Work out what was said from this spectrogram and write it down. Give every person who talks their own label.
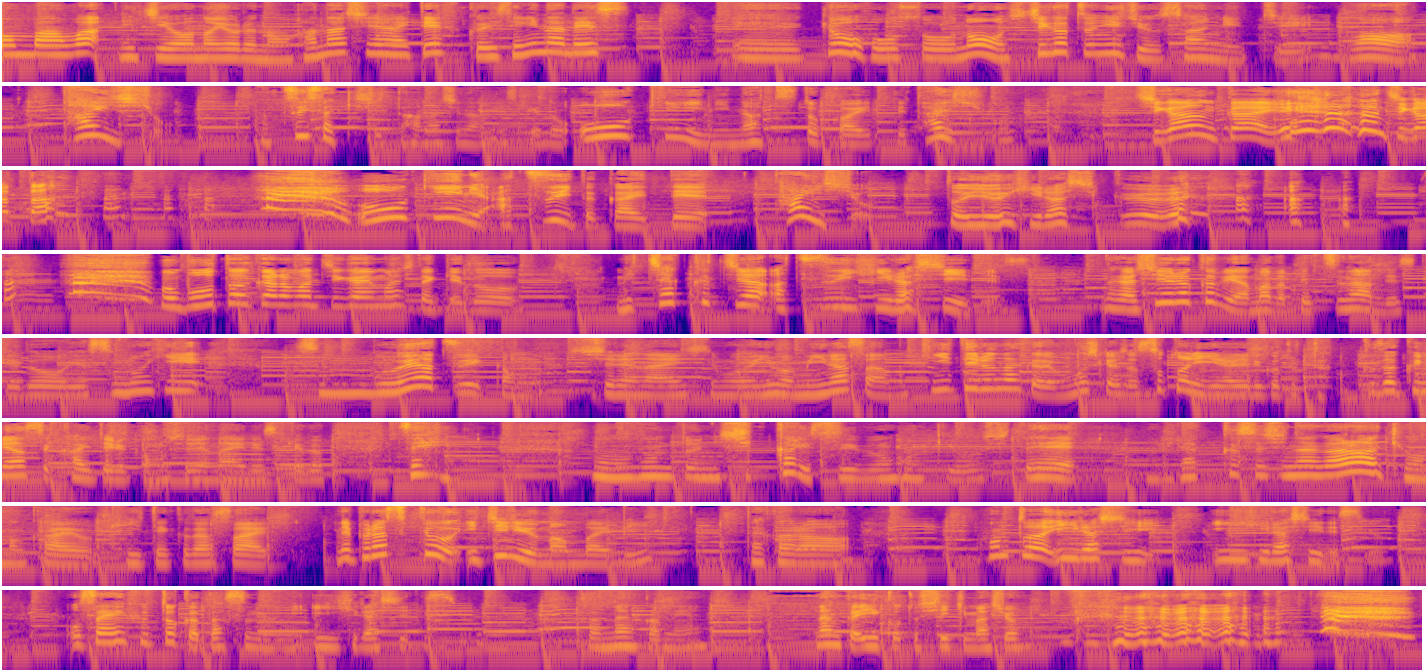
Speaker 1: こんばんは。日曜の夜のお話し相手福井セリナです、えー今日放送の7月23日は大暑。ついさっき知った話なんですけど大きいに夏と書いて大暑。違うんかい？違った。大きいに暑いと書いて大暑。という日らしく。もう冒頭から間違えましたけどめちゃくちゃ暑い日らしいです。だから収録日はまだ別なんですけどいやその日すんごい暑いかもしれないしもう今皆さんも聞いてる中でももしかしたら外にいられることザックザクに汗かいてるかもしれないですけどぜひねもう本当にしっかり水分補給をしてリラックスしながら今日の回を聞いてください。でプラス今日一粒万倍日だから本当はいいらしいいい日らしいですよ。お財布とか出すのにいい日らしいですよ。だからなんかねなんかいいことしていきましょう。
